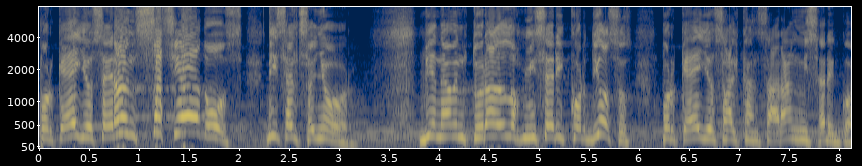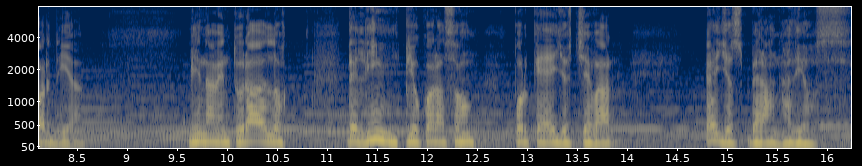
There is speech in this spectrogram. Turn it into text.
porque ellos serán saciados, dice el Señor. Bienaventurados los misericordiosos, porque ellos alcanzarán misericordia. Bienaventurados los de limpio corazón, porque ellos llevar, ellos verán a Dios.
